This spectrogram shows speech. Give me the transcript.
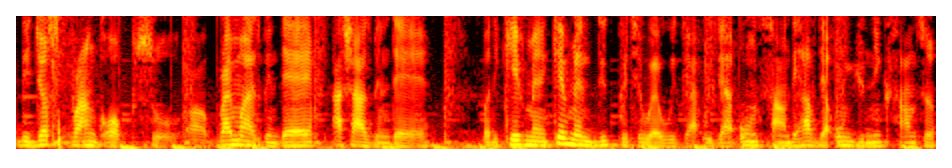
they just sprang up. So uh, has been there, Asa has been there, but the cavemen cavemen did pretty well with their with their own sound. They have their own unique sound. So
